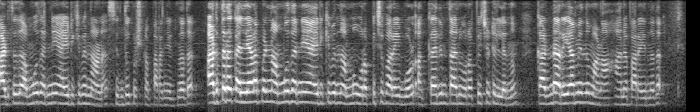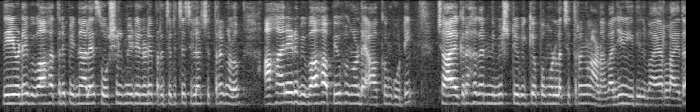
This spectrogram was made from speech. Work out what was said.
അടുത്തത് അമ്മു തന്നെയായിരിക്കുമെന്നാണ് സിന്ധു കൃഷ്ണ പറഞ്ഞിരുന്നത്. അടുത്തിടെ കല്യാണ പെണ്ണ് അമ്മു തന്നെയായിരിക്കുമെന്ന് അമ്മ ഉറപ്പിച്ചു പറയുമ്പോൾ അക്കാര്യം താൻ ഉറപ്പിച്ചിട്ടില്ലെന്നും കണ്ടറിയാമെന്നുമാണ് അഹാന പറയുന്നത്. ദിയയുടെ വിവാഹത്തിന് പിന്നാലെ സോഷ്യൽ മീഡിയയിലൂടെ പ്രചരിച്ച ചില ചിത്രങ്ങളും അഹാനയുടെ വിവാഹ അഭ്യൂഹങ്ങളുടെ ആക്കം കൂട്ടി ഛായാഗ്രഹകൻ നിമിഷ് രവിക്കൊപ്പമുള്ള ചിത്രങ്ങളാണ് വലിയ രീതിയിൽ വൈറലായത്.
